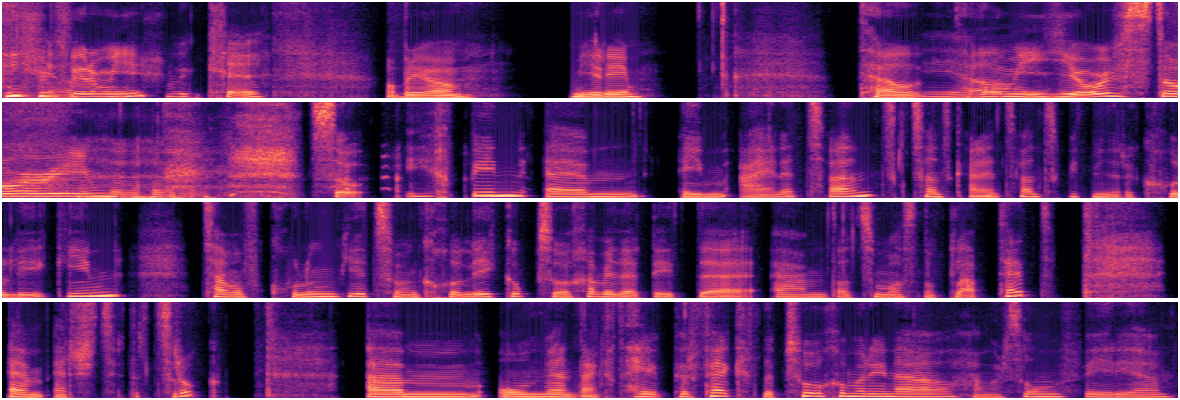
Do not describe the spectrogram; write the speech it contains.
Ja. für mich. Wirklich. Aber ja, Miri, tell, Ja. tell me your story. so, ich bin ähm, im 21, 2021 mit meiner Kollegin zusammen auf Kolumbien zu einem Kollegen besuchen, weil er dort ähm, damals noch gelebt hat. Ähm, er ist jetzt wieder zurück. Ähm, und wir haben gedacht, hey, perfekt, dann besuchen wir ihn auch, haben wir Sommerferien.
